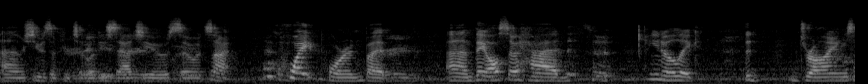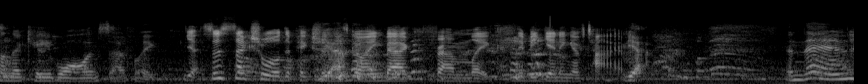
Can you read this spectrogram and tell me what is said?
Um, she was a fertility statue, so it's not quite porn, but um, they also had, you know, like the drawings on the cave wall and stuff. Like, Yeah, so sexual depictions Yeah. going back from like the beginning of time. yeah. And then,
